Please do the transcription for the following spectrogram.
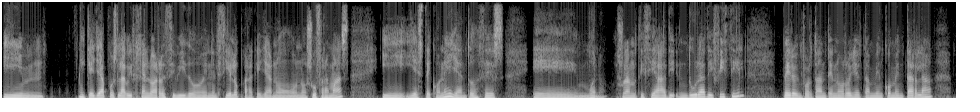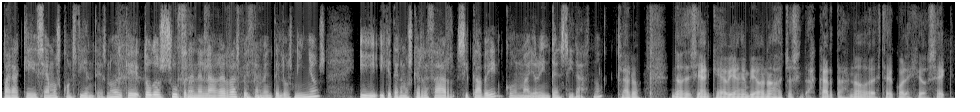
y y que ya pues la Virgen lo ha recibido en el cielo para que ya no, no sufra más y, esté con ella. Entonces, eh, bueno, es una noticia dura, difícil, pero importante, ¿no, Roger? También comentarla para que seamos conscientes, ¿no? De que todos sufren en la guerra, especialmente los niños, y, que tenemos que rezar, si cabe, con mayor intensidad, ¿no? Claro. Nos decían que habían enviado unas 800 cartas, ¿no? De este colegio SEC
